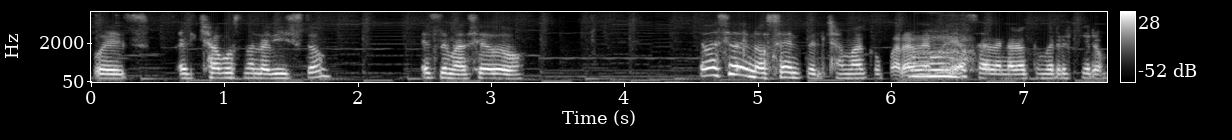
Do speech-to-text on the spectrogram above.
pues, el chavos no la ha visto. Es demasiado, demasiado inocente el chamaco para verlo, ya saben a lo que me refiero.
